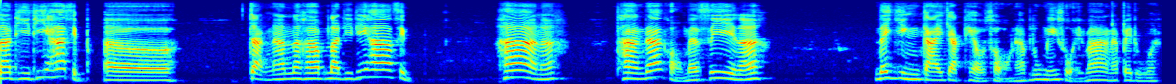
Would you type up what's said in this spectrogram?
นาทีที่ห้าสิบเอ่อจากนั้นนะครับ นาทีที่ห้าสิบห้านะ ทางด้านของเมสซี่นะ ได้ยิงไกลจากแถวสองนะครับ ลูกนี้สวยมากนะ ไปดูนะ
